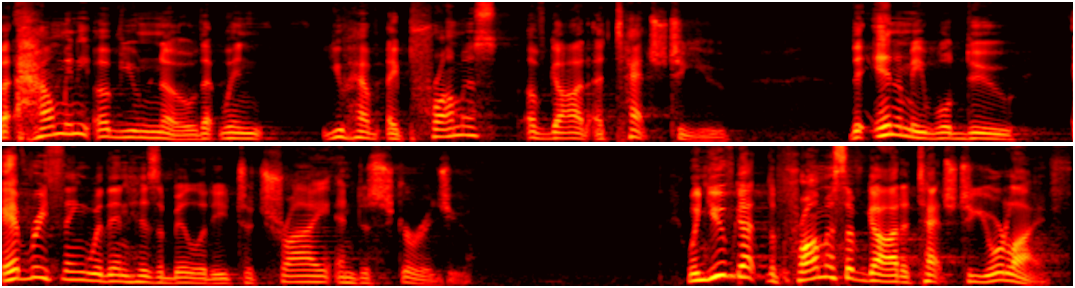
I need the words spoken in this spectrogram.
But how many of you know that when you have a promise of God attached to you, the enemy will do everything within his ability to try and discourage you? When you've got the promise of God attached to your life,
